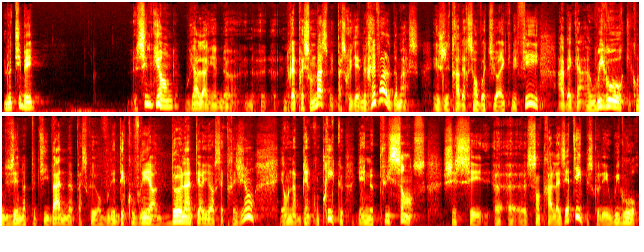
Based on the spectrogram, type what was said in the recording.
le Tibet, le Xinjiang, où il y a là une, répression de masse, mais parce qu'il y a une révolte de masse. Et je l'ai traversé en voiture avec mes filles, avec un, Ouïghour qui conduisait notre petit van parce qu'on voulait découvrir de l'intérieur cette région. Et on a bien compris qu'il y a une puissance chez ces euh, euh, centrales asiatiques, puisque les Ouïghours,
